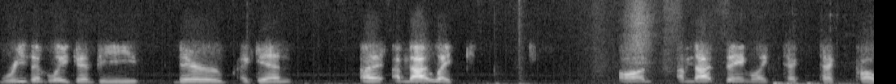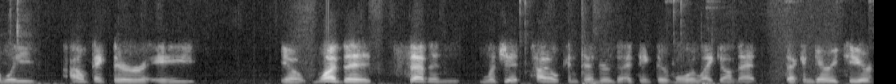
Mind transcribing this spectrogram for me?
reasonably going to be there again. I I'm not like on. I'm not saying like Tech Tech probably I don't think they're a, you know, one of the seven legit title contenders. I think they're more like on that secondary tier.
